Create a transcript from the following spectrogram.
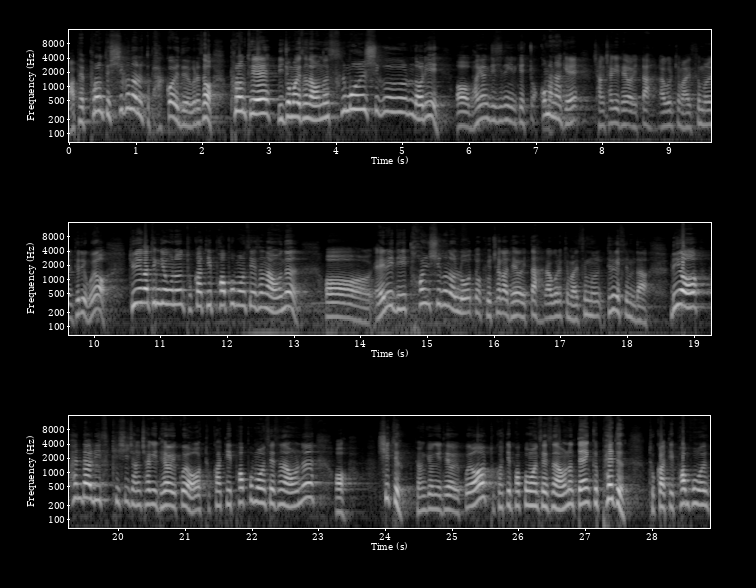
앞에 프론트 시그널을 또 바꿔야 돼요. 그래서 프론트에 리조마에서 나오는 스몰 시그널이 어, 방향 지시등이 이렇게 조그만하게 장착이 되어 있다라고 이렇게 말씀을 드리고요. 뒤에 같은 경우는 두카티 퍼포먼스에서 나오는 어, LED 턴 시그널로 또 교체가 되어 있다라고 이렇게 말씀을 드리겠습니다. 리어 펜달 리스킷이 장착이 되어 있고요. 두카티 퍼포먼스에서 나오는 어, 시트 변경이 되어 있고요. 두카티 퍼포먼스에서 나오는 탱크 패드, 두카티 퍼포먼,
